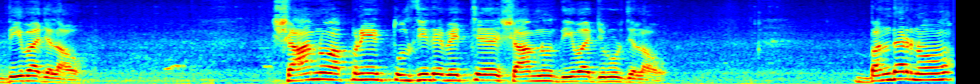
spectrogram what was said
ਦੀਵਾ ਜਲਾਓ। ਸ਼ਾਮ ਨੂੰ ਆਪਣੀ ਤੁਲਸੀ ਦੇ ਵਿੱਚ ਸ਼ਾਮ ਨੂੰ ਦੀਵਾ ਜ਼ਰੂਰ ਜਲਾਓ। ਬੰਦਰ ਨੂੰ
